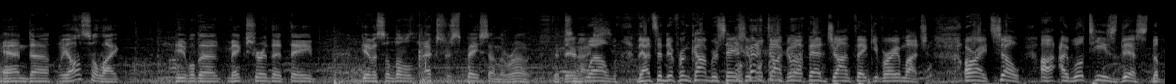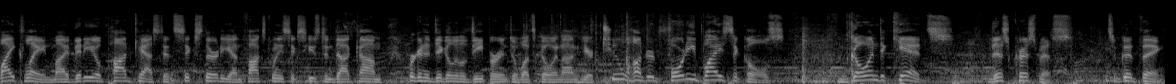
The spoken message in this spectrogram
And uh, we also like people to make sure that they give us a little extra space on the road. That's nice. Well, that's a different conversation. We'll talk about that, John. Thank you very much. All right, so uh, I will tease this: the Bike Lane, my video podcast at 6:30 on Fox26Houston.com. We're going to dig a little deeper into what's going on here. 240 bicycles going to kids this Christmas. It's a good thing.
